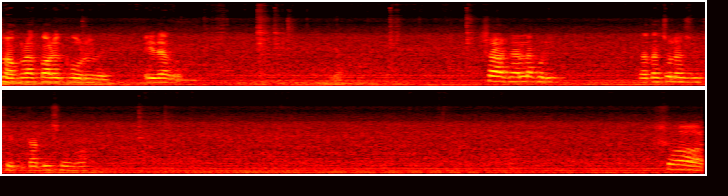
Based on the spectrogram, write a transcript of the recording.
ঝগড়া করে, করবে। এই দেখো। সর রান্না করি। দাদা চলে আসবে খেতে তাদের সঙ্গে সর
